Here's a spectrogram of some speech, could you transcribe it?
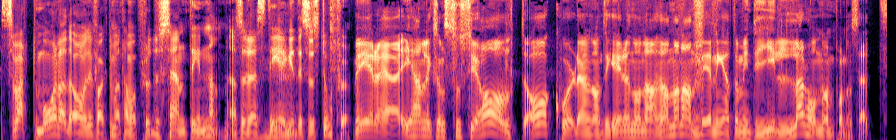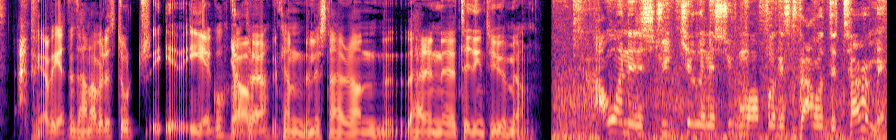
svartmålad av det faktum att han var producent innan. Alltså det här steget Mm. är så stort för Men är, det- är han liksom socialt awkward eller någonting? Är det någon annan anledning att de inte gillar honom på något sätt? Jag vet inte, han har väl ett stort e- ego Ja. antar jag. Du kan lyssna hur han, det här är en eh, tidig intervju med honom. I wasn't in the street killing and shooting motherfuckers because I was determined.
